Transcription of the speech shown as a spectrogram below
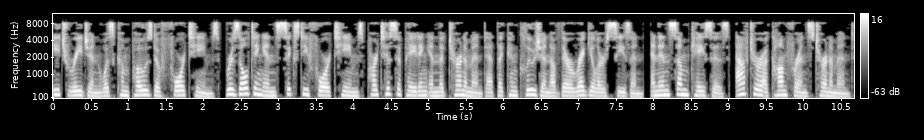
Each region was composed of four teams, resulting in 64 teams participating in the tournament at the conclusion of their regular season, and in some cases, after a conference tournament.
